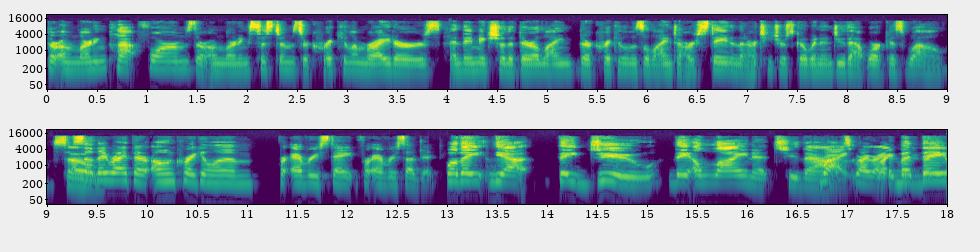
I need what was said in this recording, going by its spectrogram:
their own learning platforms, their own learning systems, their curriculum writers, and they make sure that they're aligned, their curriculum is aligned to our state, and then our teachers go in and do that work as well. So, so they write their own curriculum for every state for every subject. well, they, yeah, they do. They align it to that. Right, right, right. the But they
